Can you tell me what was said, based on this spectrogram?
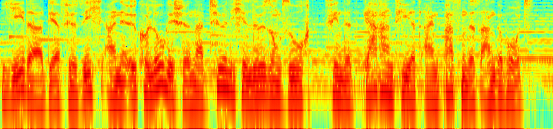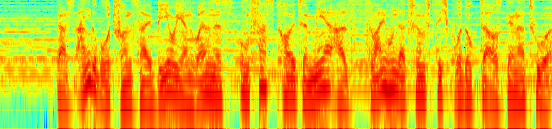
Jeder, der für sich eine ökologische, natürliche Lösung sucht, findet garantiert ein passendes Angebot. Das Angebot von Siberian Wellness umfasst heute mehr als 250 Produkte aus der Natur.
